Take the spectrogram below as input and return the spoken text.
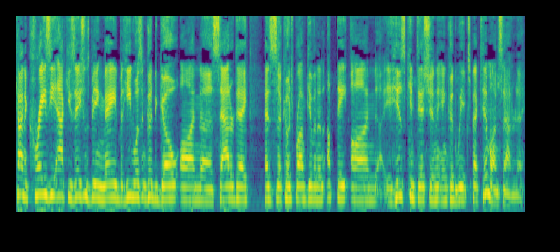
kind of crazy accusations being made, but he wasn't good to go on uh, Saturday. Has uh, Coach Brohm given an update on his condition, and could we expect him on Saturday?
